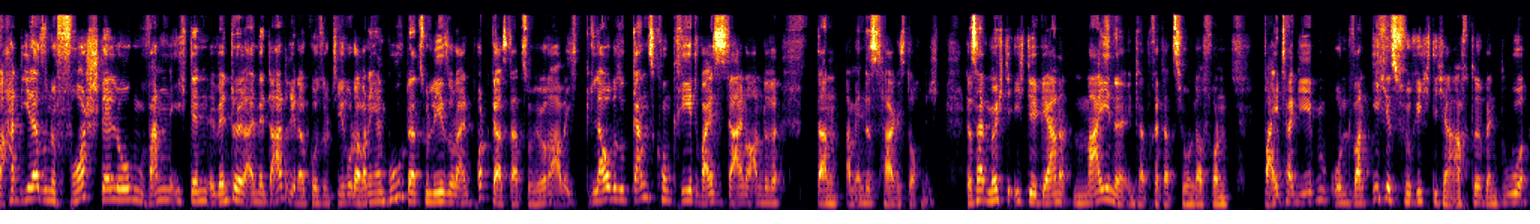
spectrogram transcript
hat jeder so eine Vorstellung, wann ich denn eventuell einen Mentaltrainer konsultiere oder wann ich ein Buch dazu lese oder einen Podcast dazu höre. Aber ich glaube, so ganz konkret weiß es der eine oder andere dann am Ende des Tages doch nicht. Deshalb möchte ich dir gerne meine Interpretation davon weitergeben und wann ich es für richtig erachte, wenn du,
